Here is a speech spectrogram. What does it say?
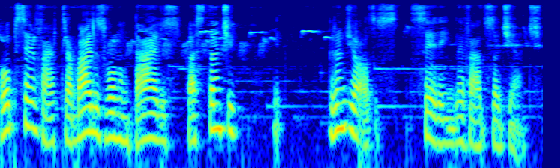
observar trabalhos voluntários bastante grandiosos serem levados adiante,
